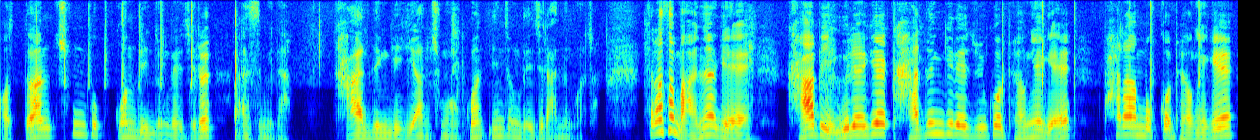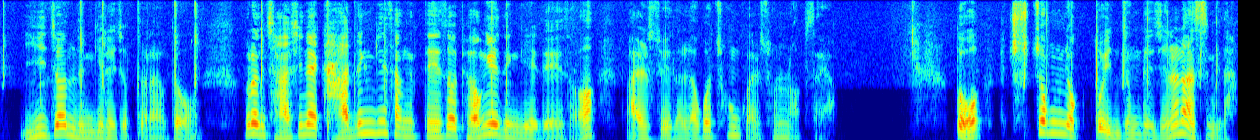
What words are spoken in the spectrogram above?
어떠한 청구권도 인정되지를 않습니다. 가등기 기한 청구권 인정되지 않는 거죠. 따라서 만약에 갑이 을에게 가등기를 해주고 병에게 팔아먹고 병에게 이전 등기를 해줬더라도 그런 자신의 가등기 상태에서 병의 등기에 대해서 말소해달라고 청구할 수는 없어요. 또 추정력도 인정되지는 않습니다.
